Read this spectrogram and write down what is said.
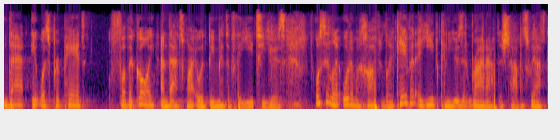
that it was prepared for the goy, and that's why it would be mitzvah for the yid to use. A yid can use it right after Shabbos. We ask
